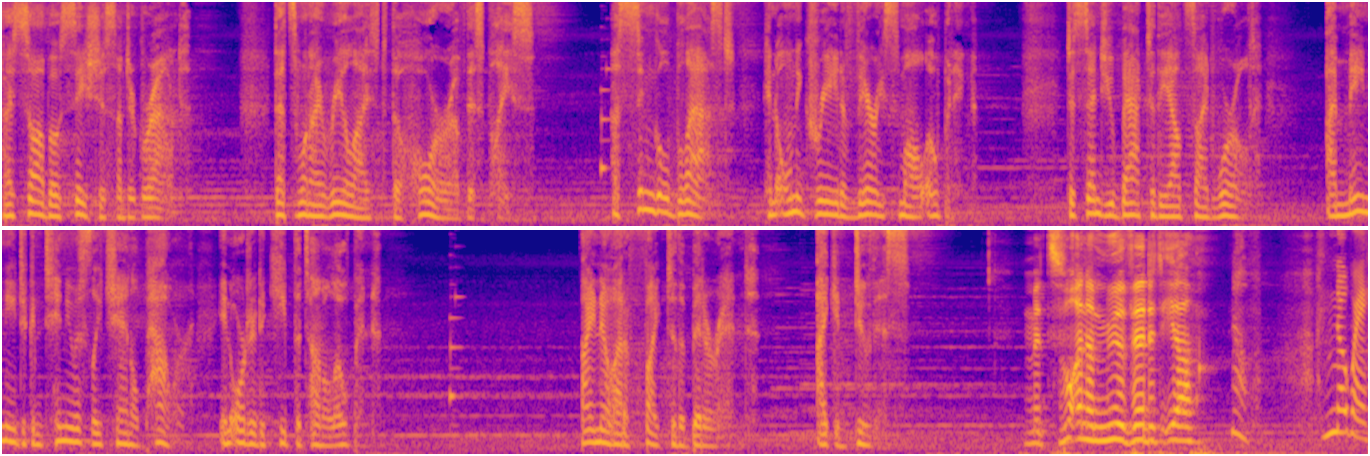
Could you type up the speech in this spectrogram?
I saw Bosacius underground. That's when I realized the horror of this place. A single blast can only create a very small opening. To send you back to the outside world, I may need to continuously channel power in order to keep the tunnel open. I know how to fight to the bitter end. I can do this. Mit so einer Mühe werdet ihr... No. No way.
